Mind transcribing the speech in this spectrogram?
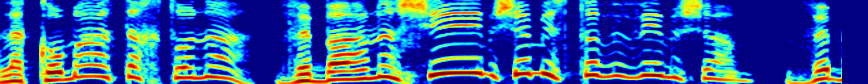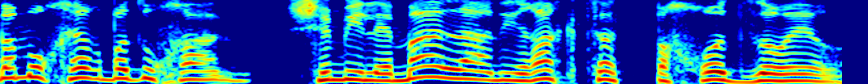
לקומה התחתונה, ובאנשים שמסתובבים שם, ובמוכר בדוכן, שמלמעלה נראה קצת פחות זוהר,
